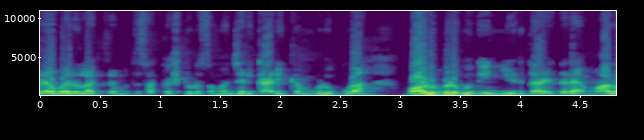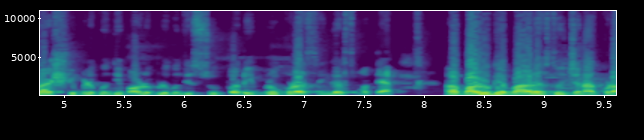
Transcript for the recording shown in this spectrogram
ಕಡೆ ವೈರಲ್ ಆಗ್ತಿದೆ ಮತ್ತೆ ಸಾಕಷ್ಟು ರಸಮಂಜರಿ ಕಾರ್ಯಕ್ರಮಗಳು ಕೂಡ ಬಾಳು ಬೆಳಗುಂದಿ ನೀಡ್ತಾ ಇದ್ದಾರೆ. ಮಾಲಾಶ್ರೀ ಬೆಳಗುಂದಿ, ಬಾಳು ಬೆಳಗುಂದಿ ಸೂಪರ್ ಇಬ್ರು ಕೂಡ ಸಿಂಗರ್ಸ್ ಮತ್ತೆ ಬಾಳುಗೆ ಬಹಳಷ್ಟು ಜನ ಕೂಡ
